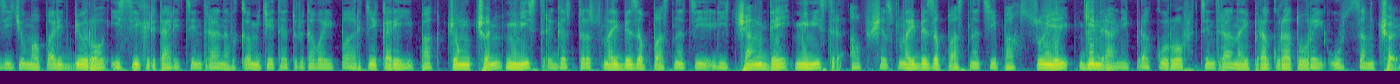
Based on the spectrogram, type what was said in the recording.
Президиума Политбюро и секретарь Центрального комитета Трудовой партии Кореи Пак Чон Чон, министр государственной безопасности Ли Чанг Дэ, министр общественной безопасности Пак Суэль, генеральный прокурор Центральной прокуратуры У Сан Чоль.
